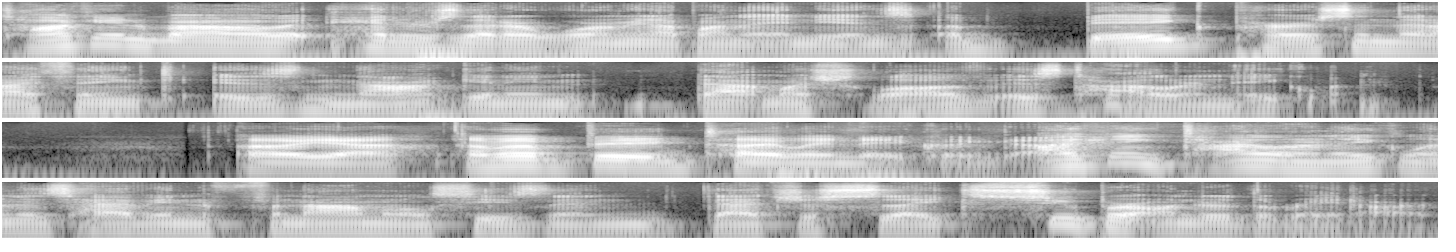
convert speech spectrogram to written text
talking about hitters that are warming up on the Indians, a big person that I think is not getting that much love is Tyler Naquin. Oh yeah, I'm a big Tyler Naquin guy. I think Tyler Naquin is having a phenomenal season that's just like super under the radar.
